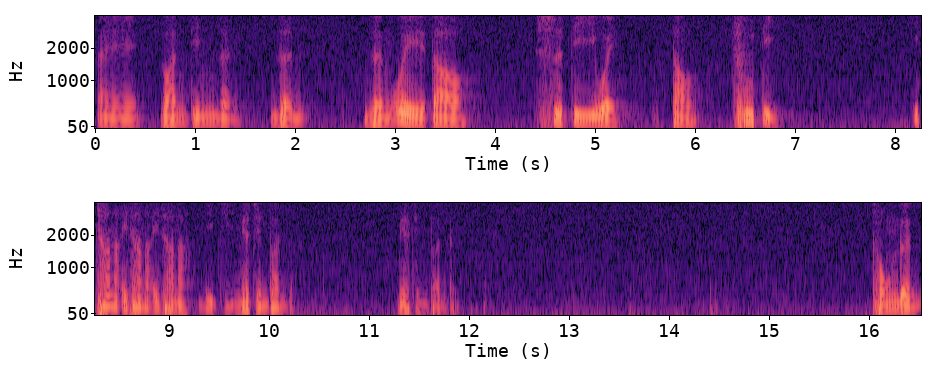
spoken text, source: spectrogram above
哎，煖顶忍忍忍位到四第一位，到初地，一刹那一刹那一刹那，立即没有间断的，没有间断的，从人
